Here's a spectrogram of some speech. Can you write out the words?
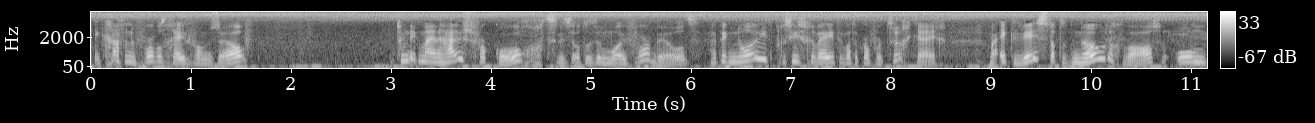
Ik ga even een voorbeeld geven van mezelf. Toen ik mijn huis verkocht, dit is altijd een mooi voorbeeld, heb ik nooit precies geweten wat ik ervoor terugkreeg. Maar ik wist dat het nodig was om,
